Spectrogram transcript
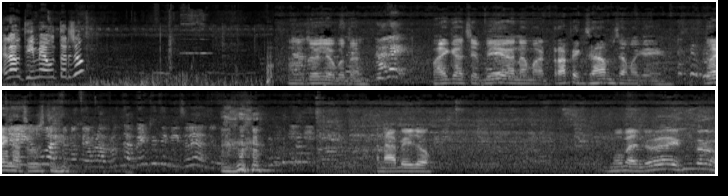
એટલે ધીમે ઉતરજો. હા જોઈ લ્યો બધા ભાગ્યા છે બે અને આમાં ટ્રાફિક જામ છે આમાં કઈ. ગઈ ના ચૂસતી. અને આ બે જો. મોબાઈલ જોઈ શું કરો?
